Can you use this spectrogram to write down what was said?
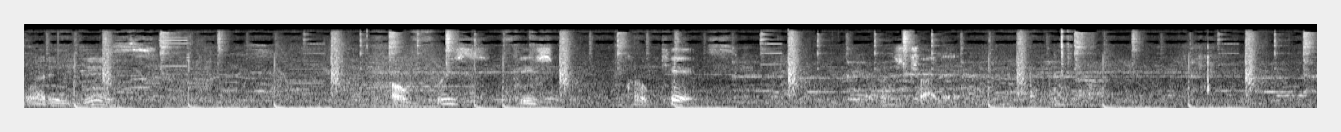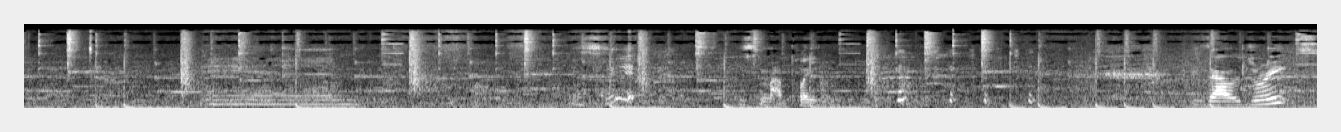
What is this? Oh, fish, fish croquettes. Let's try that. And that's it. This is my plate. These our drinks.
